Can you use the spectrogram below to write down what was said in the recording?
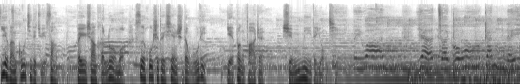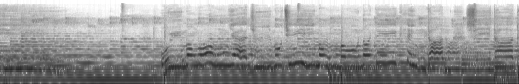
夜晚孤寂的沮丧。悲伤和落寞，似乎是对现实的无力，也迸发着寻觅的勇气。一再抱紧你，望往日如无似梦，无奈的轻叹，是他的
